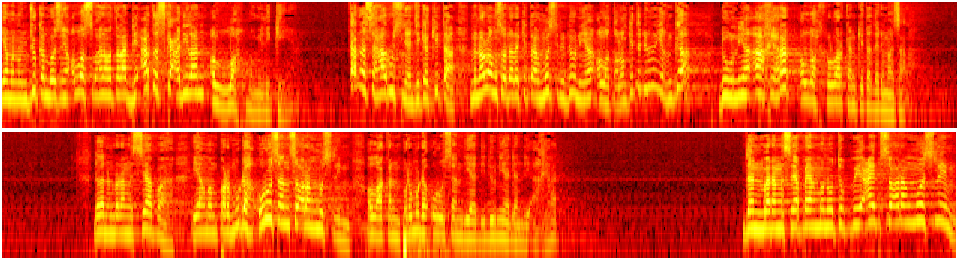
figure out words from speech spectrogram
yang menunjukkan bahwasanya Allah Subhanahu wa taala di atas keadilan, Allah memilikinya. Karena seharusnya jika kita menolong saudara kita muslim di dunia, Allah tolong kita di dunia. Enggak. Dunia akhirat Allah keluarkan kita dari masalah. Dan barang siapa yang mempermudah urusan seorang muslim, Allah akan permudah urusan dia di dunia dan di akhirat. Dan barang siapa yang menutupi aib seorang muslim,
